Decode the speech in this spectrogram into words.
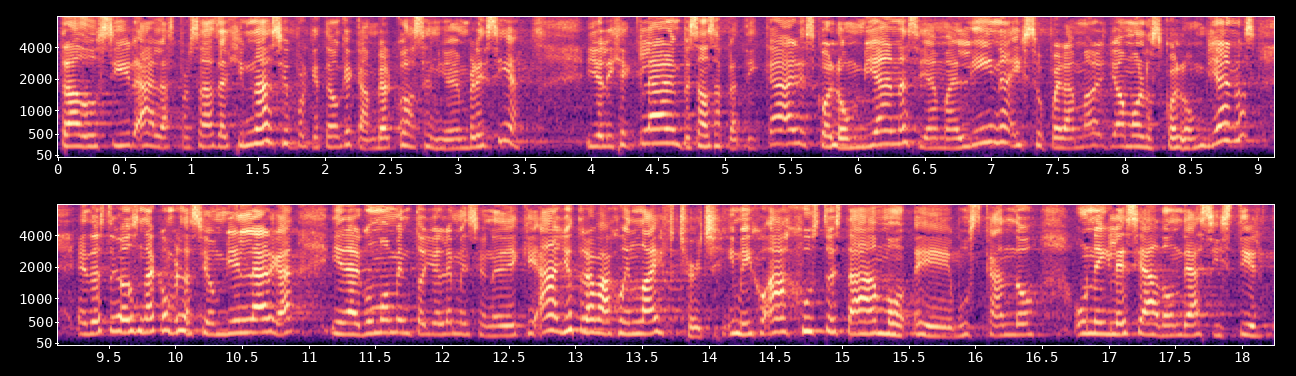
traducir a las personas del gimnasio porque tengo que cambiar cosas en mi membresía? Y yo le dije, claro, empezamos a platicar, es colombiana, se llama Lina y súper amable, yo amo a los colombianos. Entonces tuvimos una conversación bien larga y en algún momento yo le mencioné de que, ah, yo trabajo en Life Y me dijo, ah, justo estábamos eh, buscando una iglesia a donde asistir.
